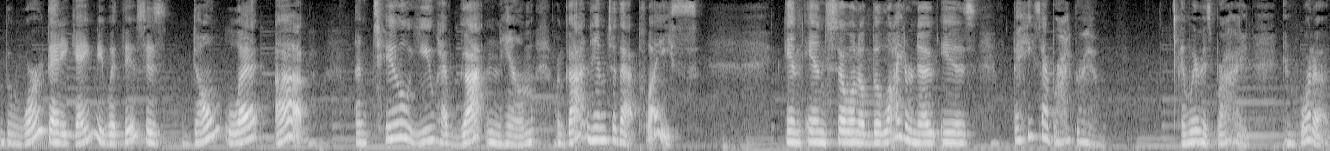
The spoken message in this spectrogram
the word that he gave me with this is don't let up until you have gotten him or gotten him to that place. And and so on a, the lighter note is that he's our bridegroom and we're his bride. And what a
